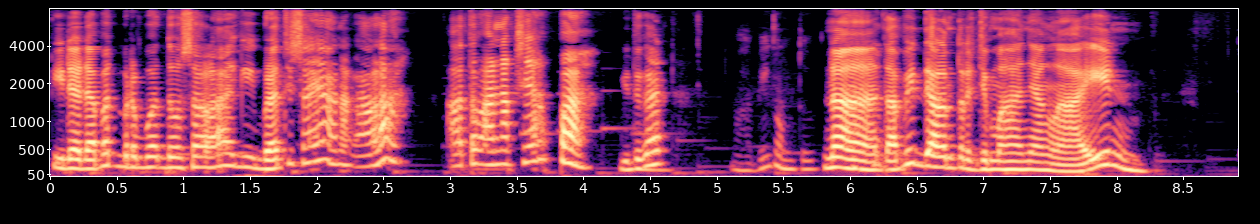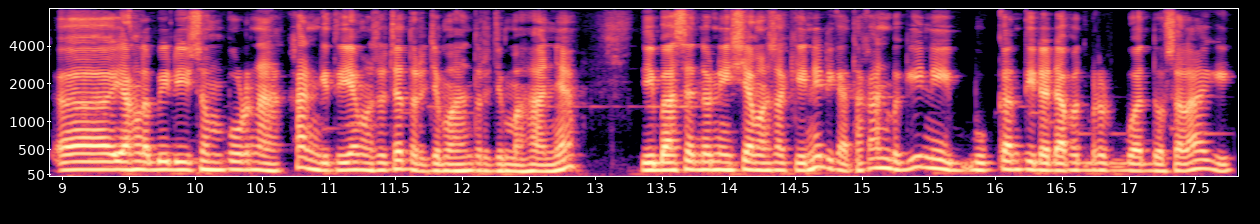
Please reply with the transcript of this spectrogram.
tidak dapat berbuat dosa lagi. Berarti saya anak Allah atau anak siapa? Gitu kan? Wah, bingung tuh. Nah, tapi dalam terjemahan yang lain eh, yang lebih disempurnakan gitu ya, maksudnya terjemahan-terjemahannya di bahasa Indonesia masa kini dikatakan begini, bukan tidak dapat berbuat dosa lagi.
